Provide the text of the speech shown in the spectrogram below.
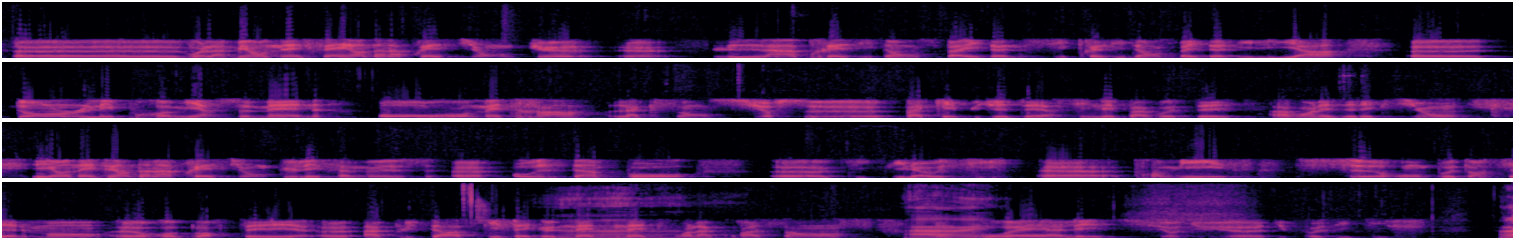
Euh, voilà, mais en effet, on a l'impression que euh, la présidence Biden, si présidence Biden il y a, euh, dans les premières semaines, on remettra l'accent sur ce paquet budgétaire s'il n'est pas voté avant les élections. Et en effet, on a l'impression que les fameuses hausses d'impôts qu'il a aussi promises seront potentiellement reportées à plus tard, ce qui fait que net-net ah. pour la croissance, ah on pourrait aller sur du positif.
